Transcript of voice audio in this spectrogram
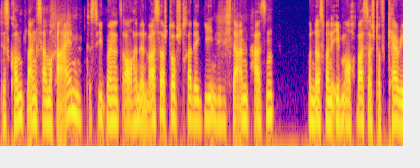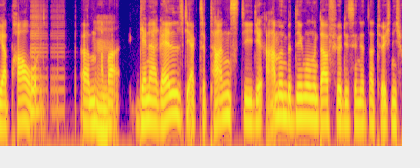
das kommt langsam rein. Das sieht man jetzt auch in den Wasserstoffstrategien, die sich da anpassen. Und dass man eben auch Wasserstoffcarrier braucht. Ähm, Mhm. Aber generell die Akzeptanz, die, die Rahmenbedingungen dafür, die sind jetzt natürlich nicht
